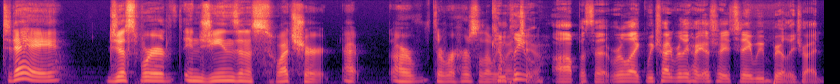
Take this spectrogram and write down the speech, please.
today just were in jeans and a sweatshirt at our the rehearsal that we complete went to. opposite. We're like, we tried really hard yesterday. Today, we barely tried.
